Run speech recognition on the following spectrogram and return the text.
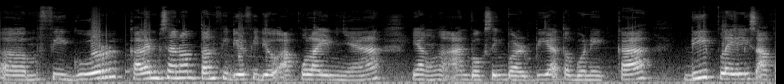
um, figur, kalian bisa nonton video-video aku lainnya yang unboxing Barbie atau boneka di playlist aku.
